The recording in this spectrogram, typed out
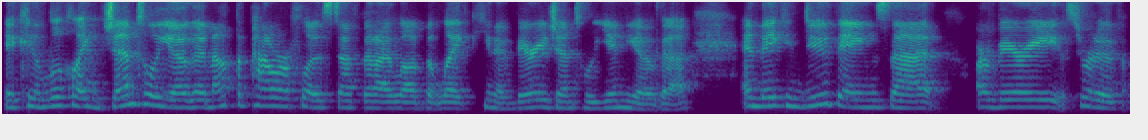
It can look like gentle yoga not the power flow stuff that i love but like you know very gentle yin yoga. And they can do things that are very sort of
